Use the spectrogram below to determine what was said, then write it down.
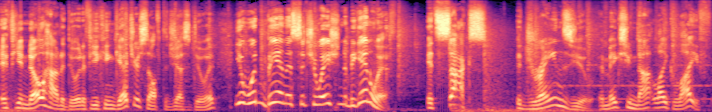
if you know how to do it, if you can get yourself to just do it, you wouldn't be in this situation to begin with. It sucks. It drains you. It makes you not like life.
